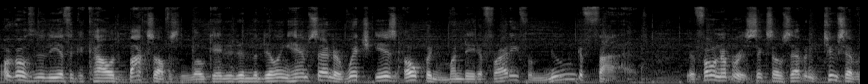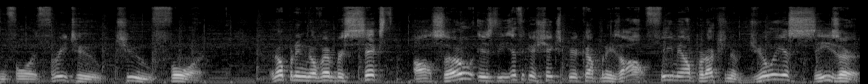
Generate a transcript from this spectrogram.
or go through the Ithaca College box office located in the Dillingham Center, which is open Monday to Friday from noon to 5. Their phone number is 607 274 3224. And opening November 6th also is the Ithaca Shakespeare Company's all female production of Julius Caesar.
